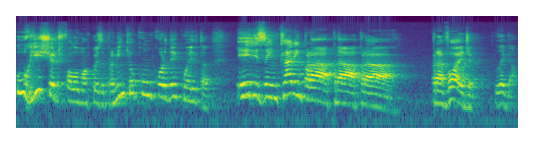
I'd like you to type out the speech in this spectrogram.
o Richard falou uma coisa para mim que eu concordei com ele, tá? Eles entrarem pra, pra, pra, pra Voyager, legal.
